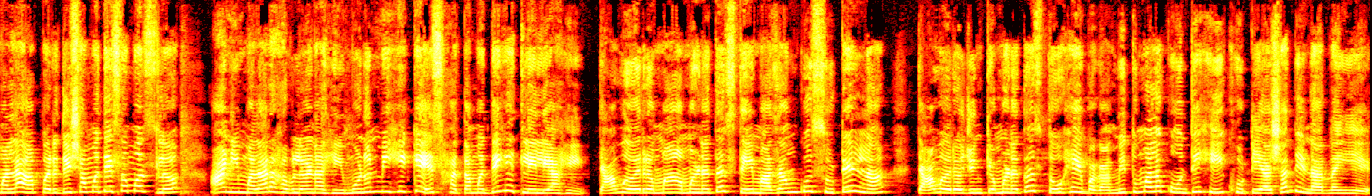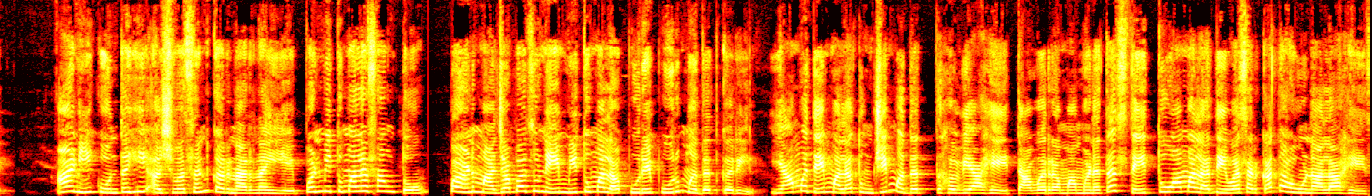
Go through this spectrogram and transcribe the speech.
मला परदेशामध्ये समजलं आणि मला राहवलं नाही म्हणून मी ही केस हातामध्ये घेतलेली आहे. त्यावर रमा म्हणत असते माझा अंकुश सुटेल ना? त्यावर अजिंक्य म्हणत असतो हे बघा मी तुम्हाला कोणतीही खोटी आशा देणार नाहीये आणि कोणतंही आश्वासन करणार नाहीये पण मी तुम्हाला सांगतो पण माझ्या बाजूने मी तुम्हाला पुरेपूर मदत करील यामध्ये मला तुमची मदत हवी आहे. त्यावर रमा म्हणत असते तू आम्हाला देवासारखा धावून आला आहेस.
